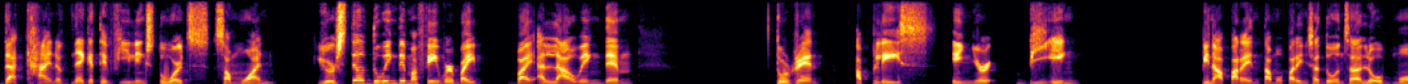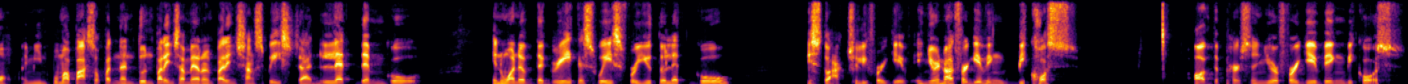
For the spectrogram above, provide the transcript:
that kind of negative feelings towards someone, you're still doing them a favor by by allowing them to rent a place in your being. Pinaparenta mo pa rin siya doon sa loob mo. I mean, pumapasok pa nandun pa rin siya, meron pa rin siyang space dyan. Let them go. And one of the greatest ways for you to let go is to actually forgive. And you're not forgiving because of the person. You're forgiving because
